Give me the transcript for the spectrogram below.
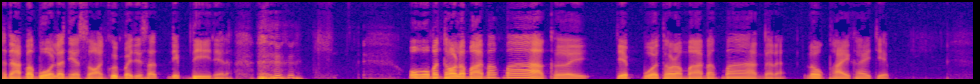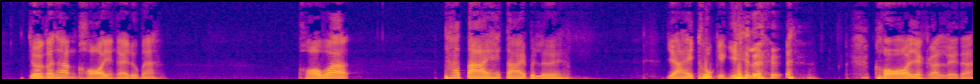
ขนาดมาบวชแล้วเนี่ย สอนคุณไปจะสักดิบดีเนี่ยนะโอ้โหมันทรมานมากๆ เคยเจ็บปวดทรมานมากๆนั่นแหละโรคภัยไข้เจ็บ จนกระทั่งขออยังไงรู้ไหมขอว่า ถ้าตายให้ตายไปเลย อย่าให้ทุกข์อย่างนี้เลย ขออย่างนั้นเลยนะ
